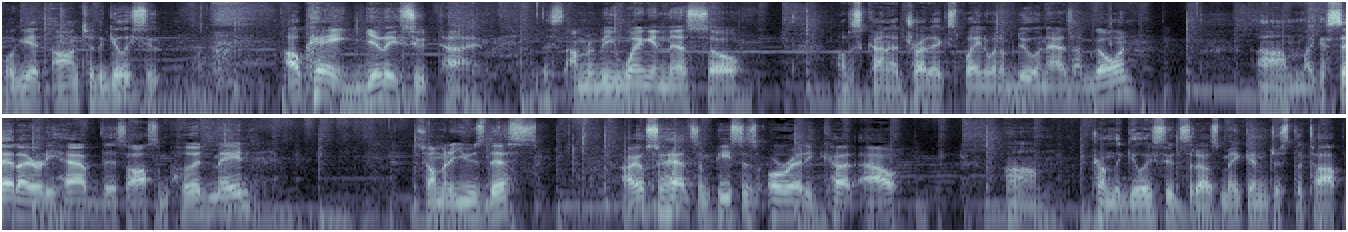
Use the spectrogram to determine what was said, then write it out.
we'll get on to the ghillie suit. Okay, ghillie suit time. This, I'm gonna be winging this, so I'll just kind of try to explain what I'm doing as I'm going. Um, like I said, I already have this awesome hood made, so I'm going to use this. I also had some pieces already cut out um, from the ghillie suits that I was making, just the top.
